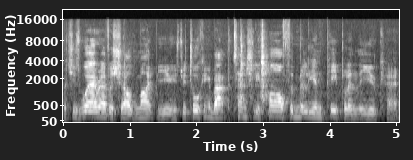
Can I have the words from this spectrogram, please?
which is where Evusheld might be used, we're talking about potentially half a million people in the UK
